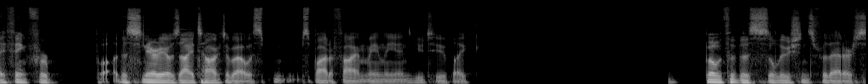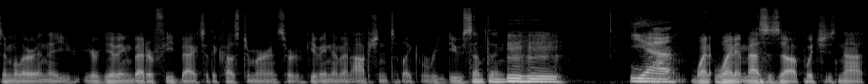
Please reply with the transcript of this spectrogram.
I think for the scenarios I talked about with Spotify mainly and YouTube, like both of the solutions for that are similar in that you, you're giving better feedback to the customer and sort of giving them an option to like redo something Mm-hmm. Yeah. um, when when it messes up, which is not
